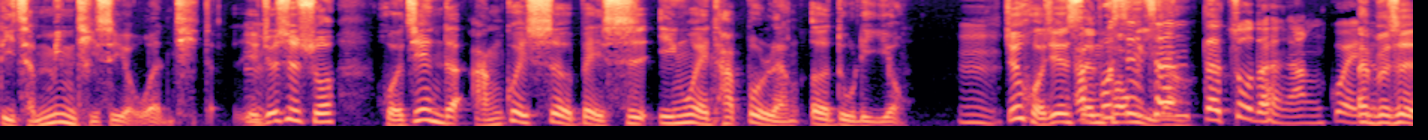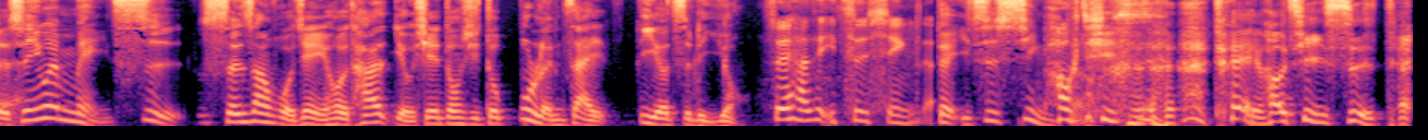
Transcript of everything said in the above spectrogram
底层命题是有问题的，也就是说，火箭的昂贵设备是因为它不能二度利用。嗯，就是火箭而不是升空真。的做的很昂贵，哎，不是，是因为每次升上火箭以后，它有些东西都不能再第二次利用，所以它是一次性的。对，一次性的。抛弃式。对，抛弃式的。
